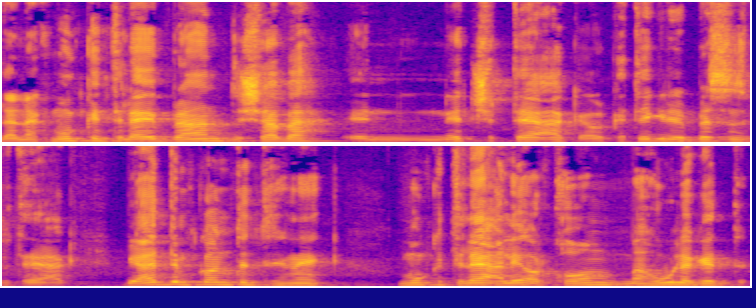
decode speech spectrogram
لأنك ممكن تلاقي brand شبه ال niche بتاعك أو ال category ال business بتاعك بيقدم content هناك. ممكن تلاقي عليه أرقام مهولة جدا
